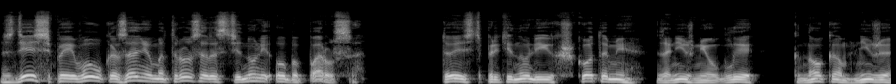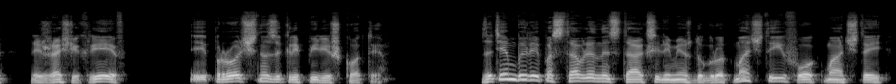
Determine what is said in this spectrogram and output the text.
Здесь, по его указанию, матросы растянули оба паруса, то есть притянули их шкотами за нижние углы к нокам ниже лежащих реев и прочно закрепили шкоты. Затем были поставлены стаксели между грот-мачтой и фок-мачтой,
